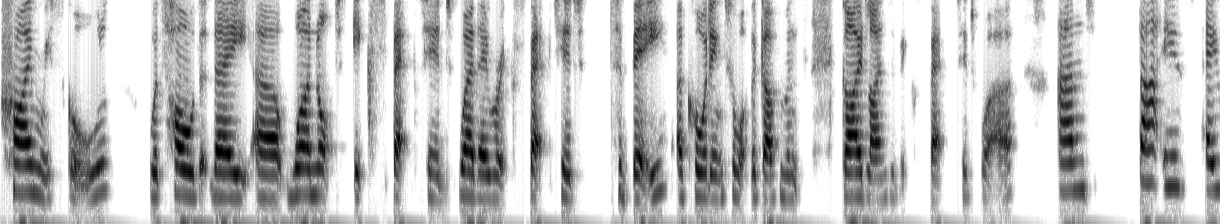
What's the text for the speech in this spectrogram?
primary school were told that they uh, were not expected where they were expected to be, according to what the government's guidelines of expected were. And that is a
